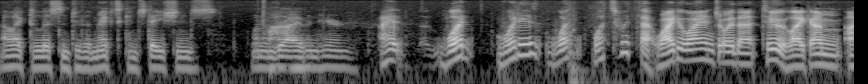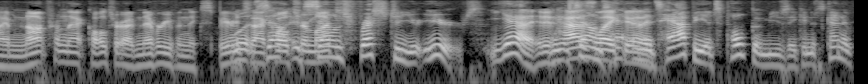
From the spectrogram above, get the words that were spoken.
I like to listen to the Mexican stations when I'm Wow. driving here. I what what is what what's with that? Why do I enjoy that too? Like I'm I'm not from that culture. I've never even experienced it, that sou- culture it much. sounds fresh to your ears. yeah, it, it And has sounds like ha- a, and it's happy. It's polka music, and it's kind of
